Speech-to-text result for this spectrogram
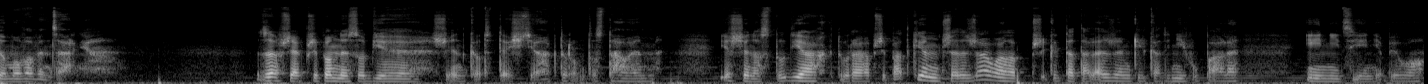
domowa wędzarnia. Zawsze jak przypomnę sobie szynkę od teścia, którą dostałem jeszcze na studiach, która przypadkiem przeleżała przykryta talerzem kilka dni w upale i nic jej nie było,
